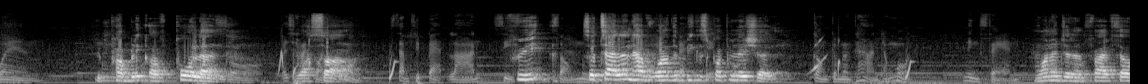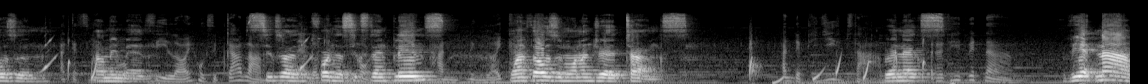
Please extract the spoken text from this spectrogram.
แลนด์ Republic of วอ Poland. ร์ซอประชากรทั้งหม Warsaw ด38 ล้าน4 Free. 2 So Thailand have one of the biggest population. กองกำลังทหารทั้งหมด 1 5 105,000 อากาศยาน army ร men. บ469 ลำ 600 และรถถังทั้งหมด 469 planes. 1,100 คัน 1,100 tanks. อันดับที่ 23 Where next? ประเทศเวียดนาม Vietnam.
